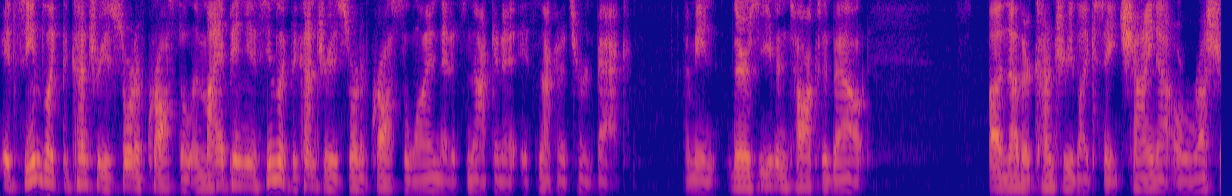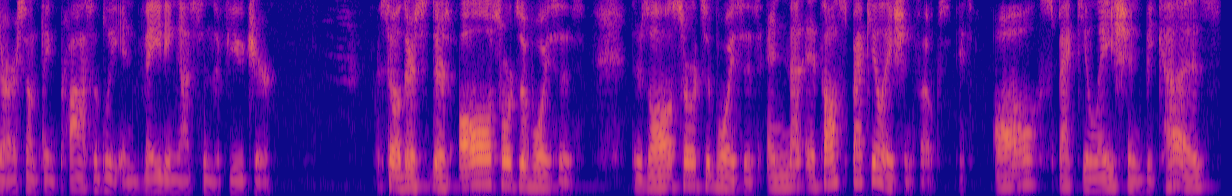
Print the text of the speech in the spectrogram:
it seems like the country has sort of crossed the in my opinion it seems like the country has sort of crossed the line that it's not gonna it's not gonna turn back i mean there's even talks about another country like say china or russia or something possibly invading us in the future So there's there's all sorts of voices. There's all sorts of voices, and not, it's all speculation, folks. It's all speculation because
